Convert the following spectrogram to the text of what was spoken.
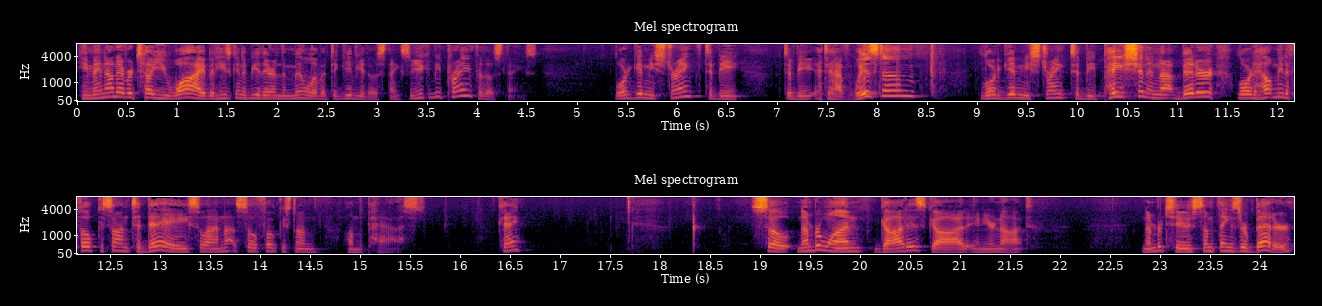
He may not ever tell you why, but He's going to be there in the middle of it to give you those things. So you can be praying for those things. Lord, give me strength to be to be to have wisdom. Lord, give me strength to be patient and not bitter. Lord, help me to focus on today so that I'm not so focused on, on the past. Okay? So, number one, God is God and you're not. Number two, some things are better.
